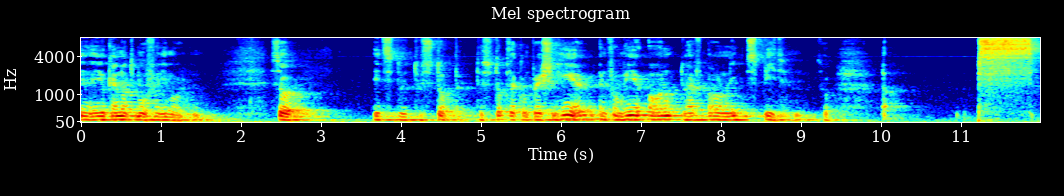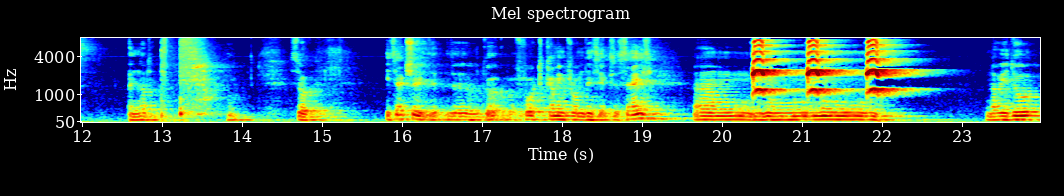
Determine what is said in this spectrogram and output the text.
uh, you cannot move anymore. So it's to, to stop, to stop the compression here, and from here on to have only speed. So, and not. So it's actually the, the thought coming from this exercise. Um, now you do,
